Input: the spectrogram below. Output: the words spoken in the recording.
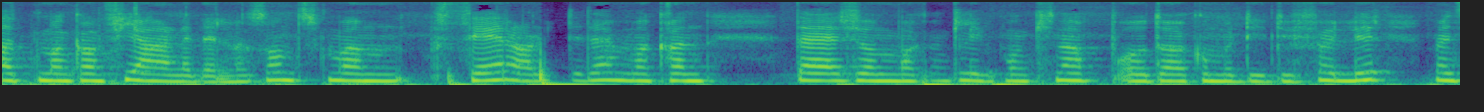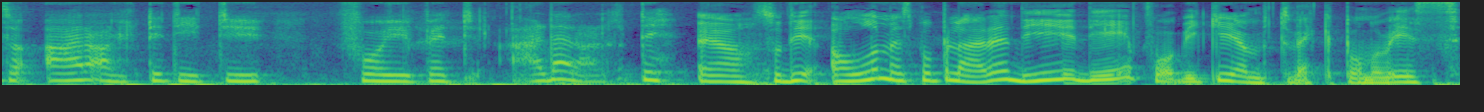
At man kan fjerne det eller noe sånt. Man ser alltid det. Man kan, det er sånn, man kan klikke på en knapp, og da kommer de du følger. Men så er alltid de du får page, er der alltid. Ja, Så de aller mest populære de, de får vi ikke gjemt vekk på noe vis.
